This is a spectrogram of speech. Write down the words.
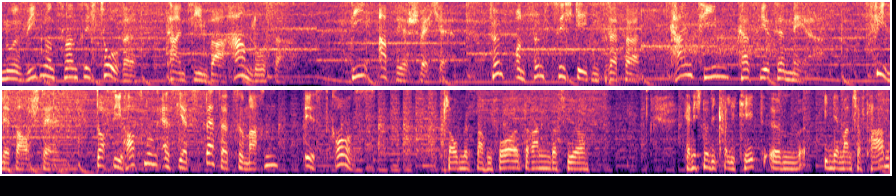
Nur 27 Tore. Kein Team war harmloser. Die Abwehrschwäche. 55 Gegentreffer. Kein Team kassierte mehr. Viele Baustellen. Doch die Hoffnung, es jetzt besser zu machen, ist groß. Glauben jetzt nach wie vor daran, dass wir ja nicht nur die Qualität ähm, in der Mannschaft haben,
